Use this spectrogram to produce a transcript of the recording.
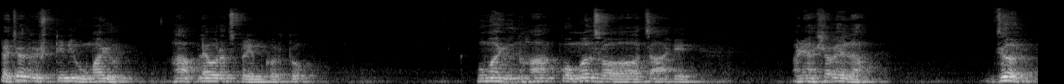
त्याच्या दृष्टीने हुमायून हा आपल्यावरच प्रेम करतो. हुमायून हा कोमल स्वभावाचा आहे. आणि अशा वेळेला जर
